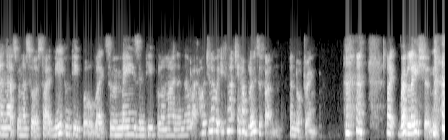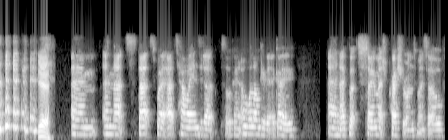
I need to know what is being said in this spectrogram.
and that's when I sort of started meeting people, like some amazing people online, and they were like, oh, do you know what? You can actually have loads of fun and not drink, like revelation. Yeah. um, and that's that's where that's how I ended up sort of going, oh well, I'll give it a go, and I put so much pressure onto myself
